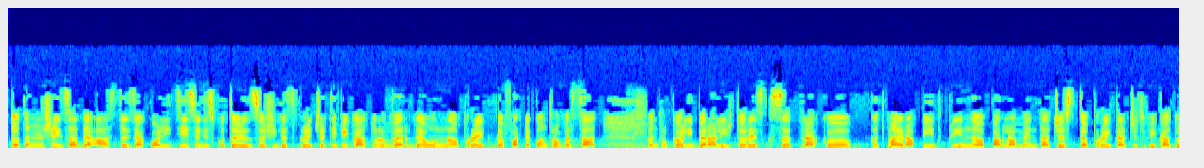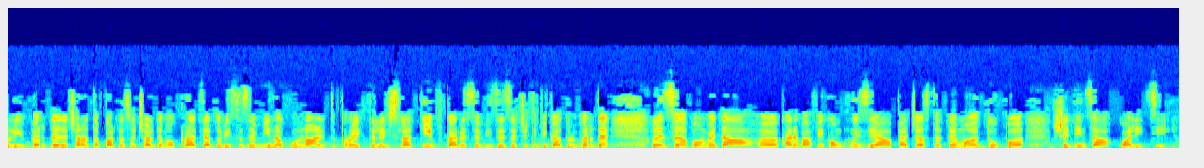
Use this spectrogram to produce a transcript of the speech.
Tot în ședința de astăzi a coaliției se discută însă și despre certificatul verde, un proiect foarte controversat, pentru că liberalii își doresc să treacă cât mai rapid prin Parlament acest proiect al certificatului verde. De cealaltă parte, socialdemocrația ar dori să se vină cu un alt proiect legislativ care să vizeze certificatul verde, însă vom vedea uh, care va fi concluzia pe această temă după ședința coaliției.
